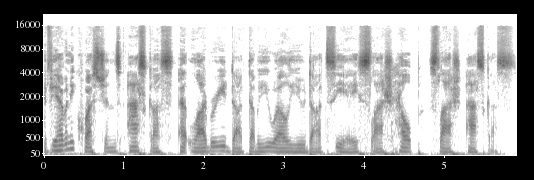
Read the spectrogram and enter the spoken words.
If you have any questions, ask us at library.wlu.ca slash help slash ask us.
